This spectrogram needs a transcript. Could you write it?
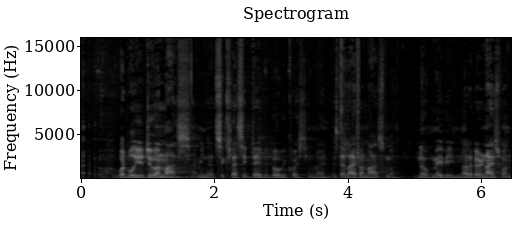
Uh, what will you do on Mars? I mean, that's a classic David Bowie question, right? Is there life on Mars? No, maybe, not a very nice one.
